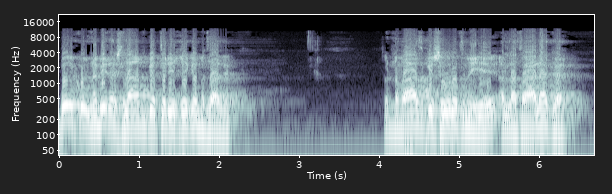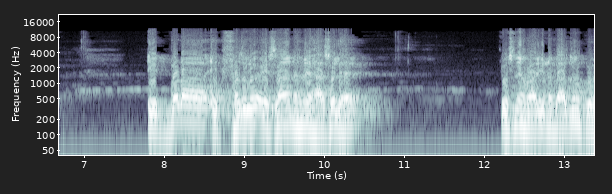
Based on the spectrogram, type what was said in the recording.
بالکل نبی اسلام کے طریقے کے مطابق۔ تو نماز کی صورت میں یہ اللہ تعالیٰ کا ایک بڑا ایک فضل و احسان ہمیں حاصل ہے کہ اس نے ہماری نمازوں کو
